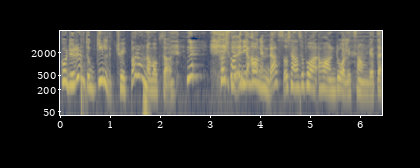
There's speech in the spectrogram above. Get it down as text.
Går du runt och guilt-trippar honom också? Först får han inte många- andas och sen så får han, har han dåligt samvete.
